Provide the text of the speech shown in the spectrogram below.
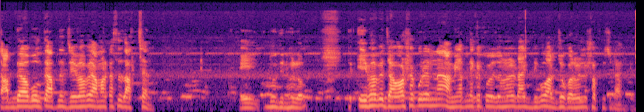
চাপ দেওয়া বলতে আপনি যেভাবে আমার কাছে যাচ্ছেন এই দুদিন হলো এইভাবে যাওয়া আসা করেন না আমি আপনাকে প্রয়োজন হলে ডাক দিব আর জোগাড় হলে সব কিছু ডাক দেব।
